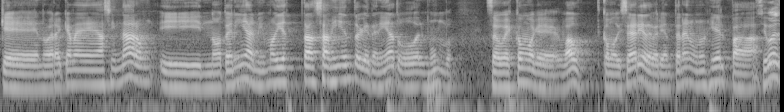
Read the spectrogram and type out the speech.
que no era el que me asignaron y no tenía el mismo distanciamiento que tenía todo el mundo. So, es como que, wow, como dice Ari, deberían tener un URGL pa- Sí, pues,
